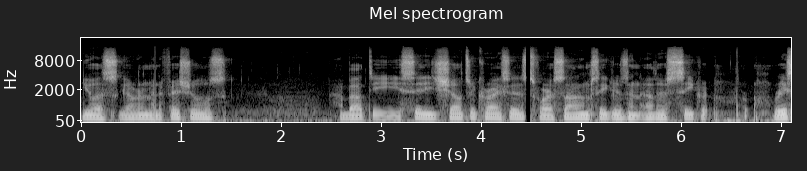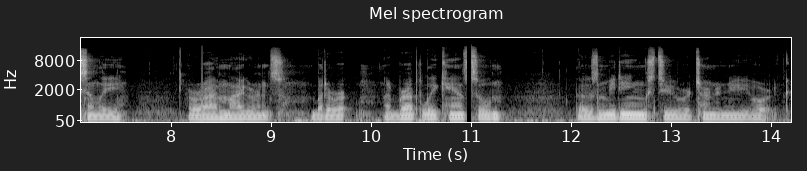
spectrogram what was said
U.S. government officials about the city's shelter crisis for asylum seekers and other secret recently arrived migrants, but abruptly canceled those meetings to return to New York.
